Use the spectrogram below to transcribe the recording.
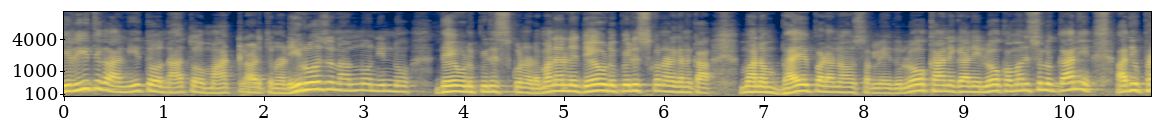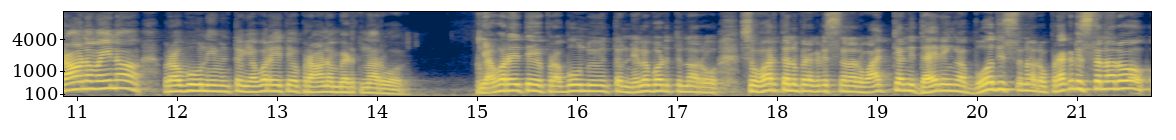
ఈ రీతిగా నీతో నాతో మాట్లాడుతున్నాడు. ఈరోజు నన్ను నిన్ను దేవుడు పిలుచుకున్నాడు మనల్ని దేవుడు పిలుచుకున్నాడు కనుక మనం భయపడనవసరం లేదు. లోకానికి కానీ లోక మనుషులకు కానీ అది ప్రాణమైన ప్రభువు నిమిత్తం ఎవరైతే ప్రాణం పెడుతున్నారో ఎవరైతే ప్రభువు నిమిత్తం నిలబడుతున్నారో సువార్తను ప్రకటిస్తున్నారో వాక్యాన్ని ధైర్యంగా బోధిస్తున్నారో ప్రకటిస్తున్నారో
